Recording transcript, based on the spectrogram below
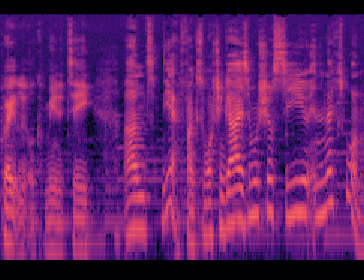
Great little community. And yeah, thanks for watching, guys, and we shall see you in the next one.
